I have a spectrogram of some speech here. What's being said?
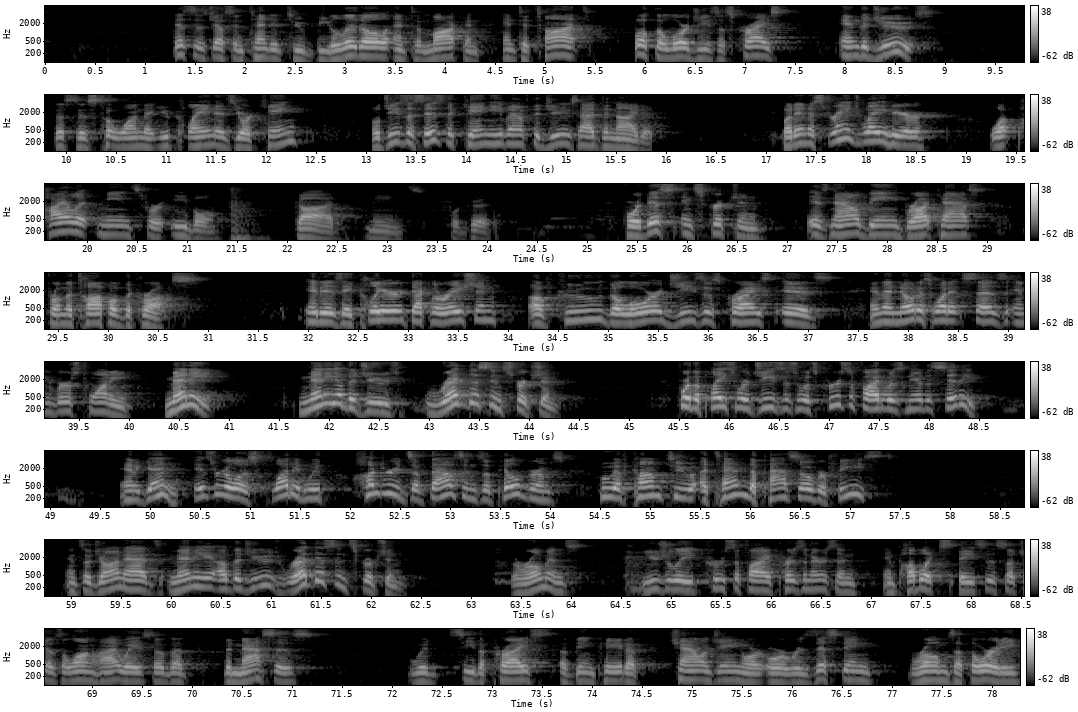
This is just intended to belittle and to mock and, and to taunt both the Lord Jesus Christ and the Jews. This is the one that you claim is your king. Well, Jesus is the king, even if the Jews had denied it. But in a strange way here, what Pilate means for evil, God means for good. For this inscription is now being broadcast from the top of the cross. It is a clear declaration of who the Lord Jesus Christ is. And then notice what it says in verse 20. Many, many of the Jews read this inscription, for the place where Jesus was crucified was near the city. And again, Israel is flooded with hundreds of thousands of pilgrims who have come to attend the Passover feast. And so John adds, many of the Jews read this inscription. The Romans usually crucify prisoners in, in public spaces, such as along highways, so that the masses would see the price of being paid of challenging or, or resisting Rome's authority.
